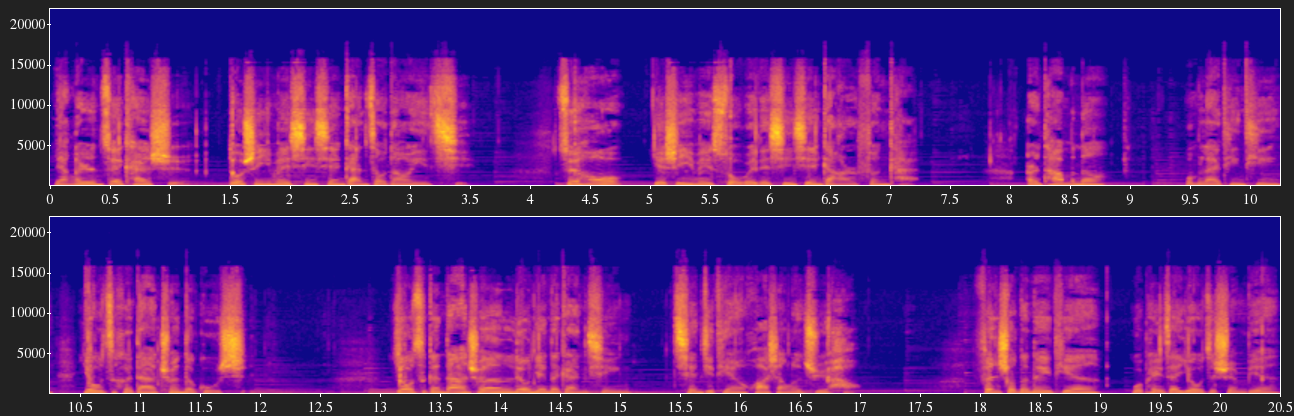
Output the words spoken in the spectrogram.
两个人最开始都是因为新鲜感走到一起，最后也是因为所谓的新鲜感而分开。而他们呢？我们来听听柚子和大春的故事。柚子跟大春六年的感情，前几天画上了句号。分手的那天，我陪在柚子身边，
